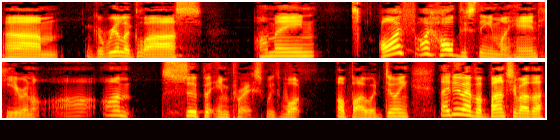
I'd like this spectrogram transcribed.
um, Gorilla Glass. I mean, I I hold this thing in my hand here, and I, I'm super impressed with what Oppo are doing. They do have a bunch of other,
